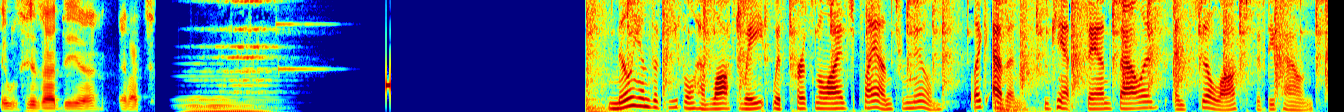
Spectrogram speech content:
It was his idea, and I took. Millions of people have lost weight with personalized plans from Noom, like Evan, who can't stand salads and still lost 50 pounds.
